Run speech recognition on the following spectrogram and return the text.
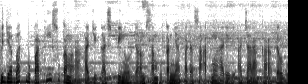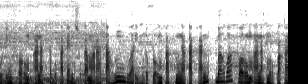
Pejabat Bupati Sukamara Haji Kaspinur dalam sambutannya pada saat menghadiri acara Karatel Buding Forum Anak Kabupaten Sukamara tahun 2024 mengatakan bahwa Forum Anak merupakan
